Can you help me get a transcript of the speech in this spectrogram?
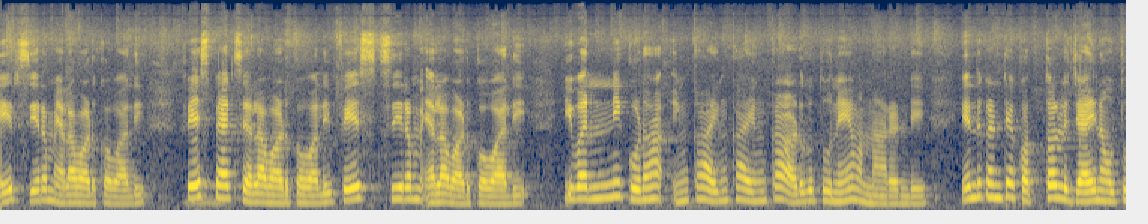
హెయిర్ సీరం ఎలా వాడుకోవాలి? ఫేస్ ప్యాక్స్ ఎలా వాడుకోవాలి? ఫేస్ సీరం ఎలా వాడుకోవాలి? ఇవన్నీ కూడా ఇంకా ఇంకా ఇంకా అడుగుతూనే ఉన్నారండి. ఎందుకంటే కొత్త వాళ్ళు జాయిన్ అవుతూ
